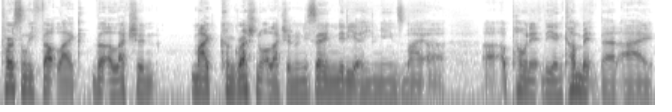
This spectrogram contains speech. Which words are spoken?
personally felt like the election, my congressional election, when he's saying Nydia, he means my uh, uh, opponent, the incumbent that I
